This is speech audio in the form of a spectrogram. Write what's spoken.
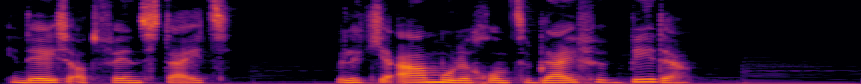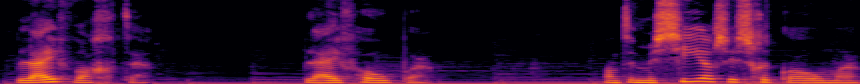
in deze adventstijd wil ik je aanmoedigen om te blijven bidden. Blijf wachten. Blijf hopen. Want de Messias is gekomen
